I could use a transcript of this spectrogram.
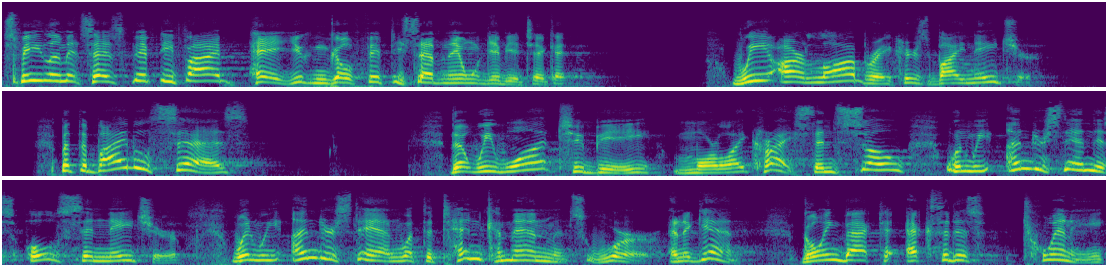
Speed limit says 55. Hey, you can go 57, they won't give you a ticket. We are lawbreakers by nature. But the Bible says that we want to be more like Christ. And so, when we understand this old sin nature, when we understand what the Ten Commandments were, and again, going back to Exodus 20,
